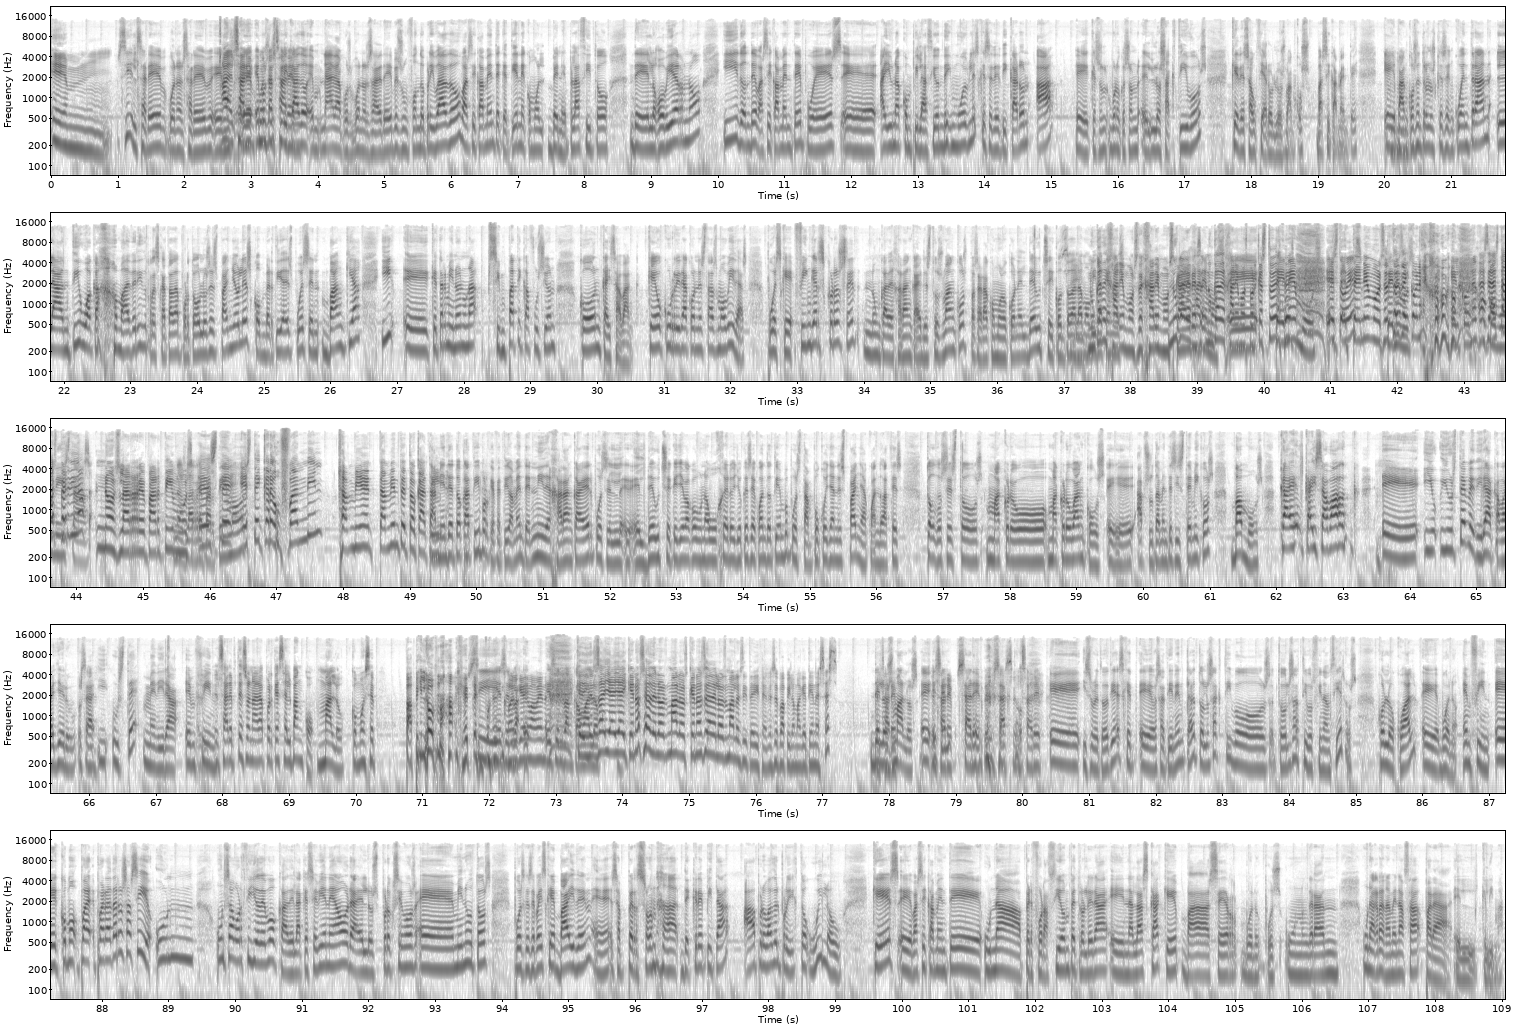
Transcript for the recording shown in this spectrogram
Em, sí, el Sareb, bueno, el Sareb, ah, hemos explicado, em, nada, pues bueno, el Sareb es un fondo privado, básicamente, que tiene como el beneplácito del gobierno y donde básicamente pues eh, hay una compilación de inmuebles que se dedicaron a eh, que son bueno que son eh, los activos que desahuciaron los bancos, básicamente. Eh, bancos entre los que se encuentran la antigua Caja Madrid, rescatada por todos los españoles, convertida después en Bankia y que terminó en una simpática fusión con CaixaBank. ¿Qué ocurrirá con estas movidas? Pues que fingers crossed nunca dejarán caer estos bancos, pasará como con el Deutsche y con toda la movida. Nunca dejaremos, dejaremos nunca caer, dejaremos, nunca dejaremos, porque esto tenemos, es, esto es, tenemos, esto es el conejo. El conejo o sea, estas pérdidas nos las repartimos. Nos las repartimos. Este, este crowdfunding también, también te toca a ti. También te toca a ti porque efectivamente ni dejarán caer pues el, el deuche que lleva con un agujero yo que sé cuánto tiempo, pues tampoco ya en España cuando haces todos estos macro macrobancos eh, absolutamente sistémicos, vamos, cae el CaixaBank eh, y, usted me dirá, caballero, o sea, y usted me dirá, en fin. El, el Sareb te sonará porque es el banco malo, como ese papiloma que te sí, cualquier el, momento. Es el banco que malo. ay, ay, ay, que no sea de los malos, que no sea de los malos. Y te dicen, ese papiloma que tienes es de los malos. Eh, el Sareb. Sareb, exacto. Eh, y sobre todo es que, eh, o sea, tienen, claro, todos los activos, todos los activos financieros. Con lo cual, eh, bueno, en fin. como para daros así un, un, saborcillo de boca de la que se viene ahora en los próximos minutos, pues que sepáis que Biden, esa persona decrépita, ha aprobado el proyecto Willow, que es básicamente una perforación petrolera en Alaska que va a ser, bueno, pues un gran, una gran amenaza para el clima.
